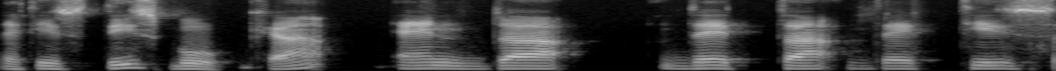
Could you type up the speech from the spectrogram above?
That is this book, and that that is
